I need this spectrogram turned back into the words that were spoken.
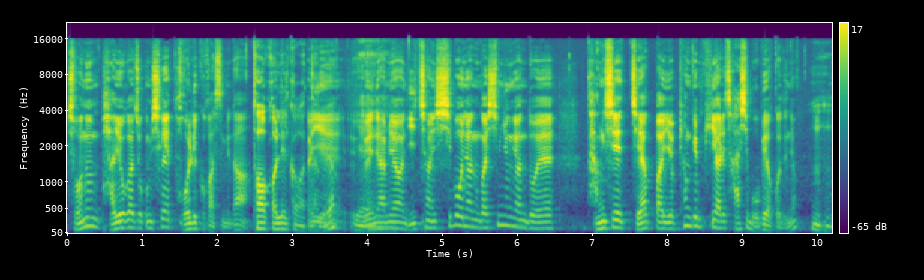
저는 바이오가 조금 시간이 더 걸릴 것 같습니다. 더 걸릴 것 같다고요? 예. 왜냐하면 2015년과 16년도에 당시에 제약 바이오 평균 PR이 45배였거든요. 음흠.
